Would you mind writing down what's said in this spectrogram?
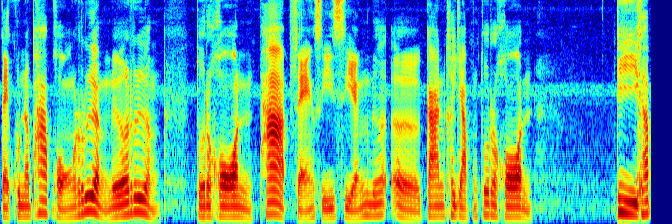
แต่คุณภาพของเรื่องเนื้อเรื่อง ตัวละครภาพแสงสีเสียงเนื้อเอ่อการขยับของตัวละคร ดีครับ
